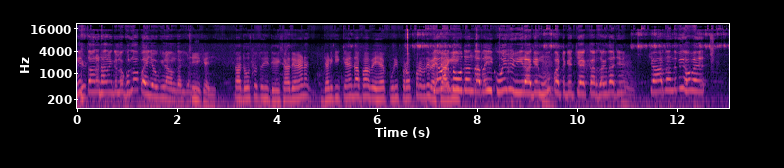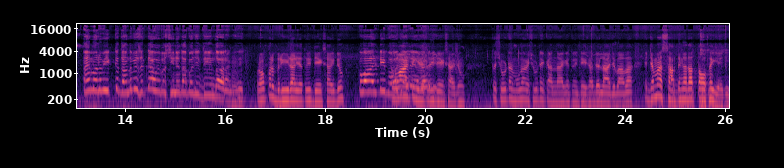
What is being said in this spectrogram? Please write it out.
ਨਹੀਂ 17 18 ਕਿਲੋ ਖੁੱਲਾ ਪਾਈ ਜਾਊਗੀ ਆਰਾਮਦਾਰੀ ਨਾਲ। ਠੀਕ ਹੈ ਜੀ। ਤਾਂ ਦੋਸਤੋ ਤੁਸੀਂ ਦੇਖ ਸਕਦੇ ਹੋ ਹਨ ਜਾਣੀ ਕਿ ਕਹਿਣ ਦਾ ਭਾਵ ਇਹ ਹੈ ਪੂਰੀ ਪ੍ਰੋਪਰ ਉਹਦੇ ਵਿੱਚ ਆ ਗਈ। ਦੋ ਦੰਦ ਆ ਬਈ ਕੋਈ ਵੀ ਵੀਰ ਆ ਕੇ ਮੂੰਹ ਪੱਟ ਕੇ ਚੈੱਕ ਕਰ ਸਕਦਾ ਜੇ। ਚਾਰ ਦੰਦ ਵੀ ਹੋਵੇ ਐ ਮਨ ਵੀ ਇੱਕ ਦੰਦ ਵੀ ਸਿੱਟਿਆ ਹੋਵੇ ਬੱਸੀ ਨੇ ਤਾਂ ਆਪਾਂ ਜੀ ਦੇਣਦਾਰ ਆਂਗੇ ਪ੍ਰੋਪਰ ਬਰੀਡ ਵਾਲੀ ਆ ਤੁਸੀਂ ਦੇਖ ਸਕਦੇ ਹੋ। ਕੁਆਲਿਟੀ ਬਹੁਤ ਕੁਆਲਿਟੀ ਜ਼ਿਆਦਾ ਹੈ ਤੁਸੀਂ ਦੇਖ ਸਕਦੇ ਹੋ। ਤਾਂ ਛੋਟਾ ਮੂੰਹ ਆ ਛੋਟੇ ਕੰਨ ਆ ਕੇ ਤੁਸੀਂ ਦੇਖ ਸਕਦੇ ਹੋ ਲਾਜਵਾਬ ਆ। ਇਹ ਜਮਾ ਸਰਦੀਆਂ ਦਾ ਤੋਹਫਾ ਹੀ ਹੈ ਜੀ।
